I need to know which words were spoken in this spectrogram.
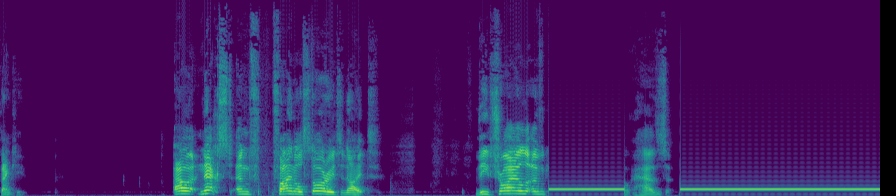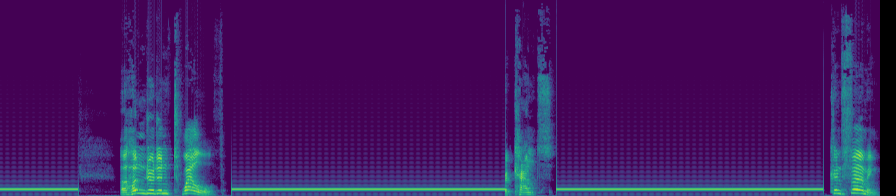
Thank you. Our next and final story tonight. The trial of has a hundred and twelve accounts confirming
